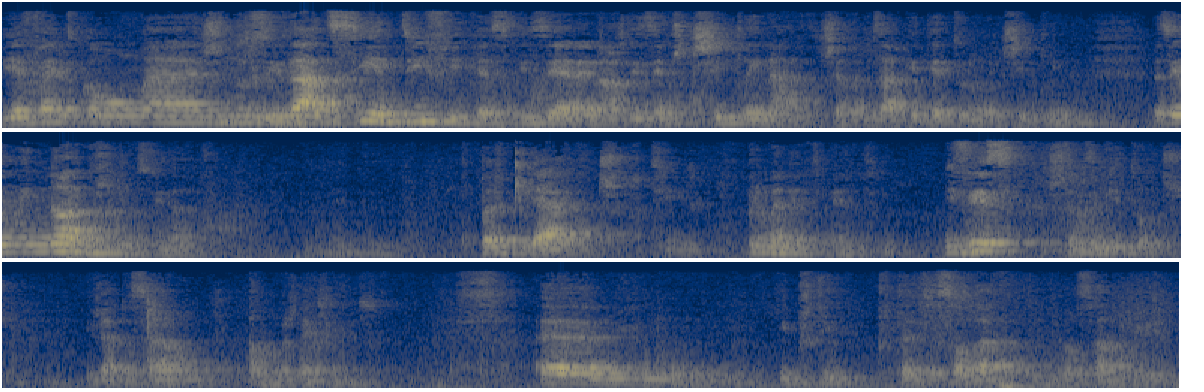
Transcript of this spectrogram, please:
E é feito com uma generosidade científica, se quiserem, nós dizemos disciplinar, chamamos a arquitetura uma disciplina. Mas é uma enorme generosidade de partilhar, discutir permanentemente. E vê-se que estamos aqui todos. E já passaram algumas décadas. e portanto, a saudade de Gonçalo vir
